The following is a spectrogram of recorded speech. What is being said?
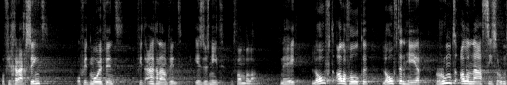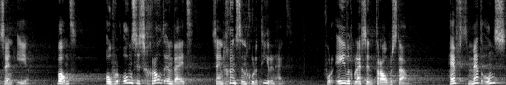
Of je graag zingt, of je het mooi vindt, of je het aangenaam vindt, is dus niet van belang. Nee, looft alle volken, looft een Heer, roemt alle naties, roemt zijn eer. Want over ons is groot en wijd zijn gunst en goede tierenheid. Voor eeuwig blijft zijn trouw bestaan. Heft met ons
